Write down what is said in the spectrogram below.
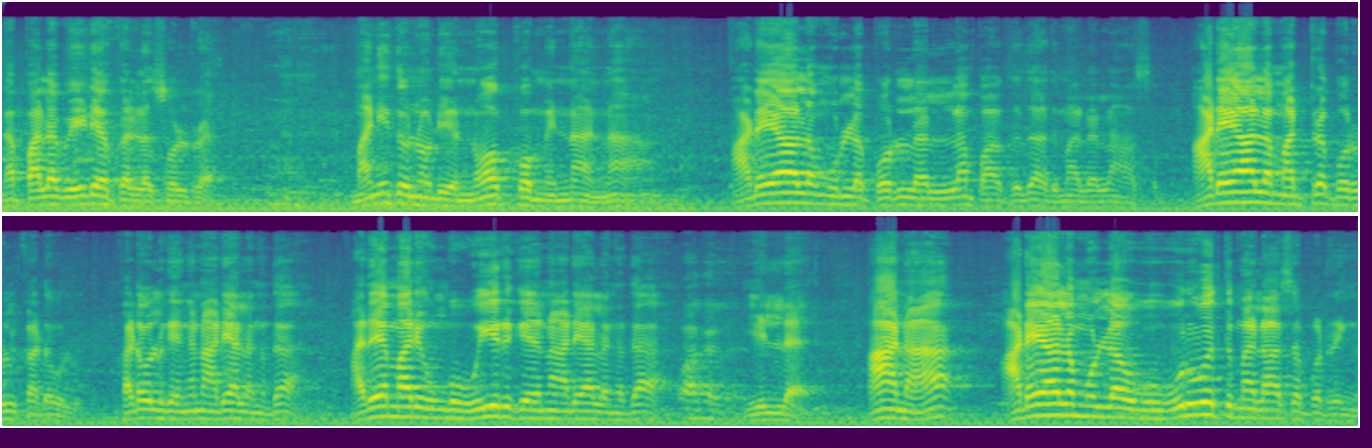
நான் பல வீடியோக்களில் சொல்கிறேன் மனிதனுடைய நோக்கம் என்னன்னா அடையாளம் உள்ள பொருள் எல்லாம் பார்க்குது அது மேலெல்லாம் ஆசை. அடையாளமற்ற பொருள் கடவுள். கடவுளுக்கு எங்கன்னா அடையாளங்குதா அதே மாதிரி உங்கள் உயிருக்கு என்ன அடையாளங்குதா இல்லை. ஆனால் அடையாளம் உள்ள உ- உருவத்து மேலே ஆசைப்படுறீங்க.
